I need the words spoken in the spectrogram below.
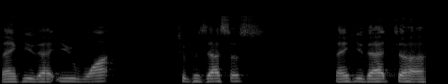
Thank you that you want to possess us. Thank you that uh,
